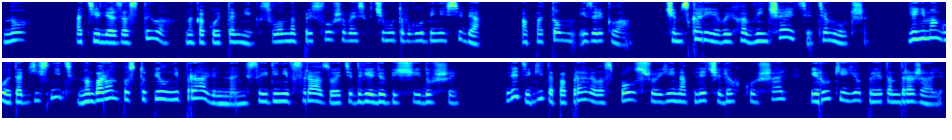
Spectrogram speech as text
но Атилия застыла на какой-то миг, словно прислушиваясь к чему-то в глубине себя, а потом изрекла: "Чем скорее вы их обвенчаете, тем лучше. Я не могу это объяснить, но барон поступил неправильно, не соединив сразу эти две любящие души. Леди Гита поправила сползшую ей на плечи легкую шаль, и руки ее при этом дрожали.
